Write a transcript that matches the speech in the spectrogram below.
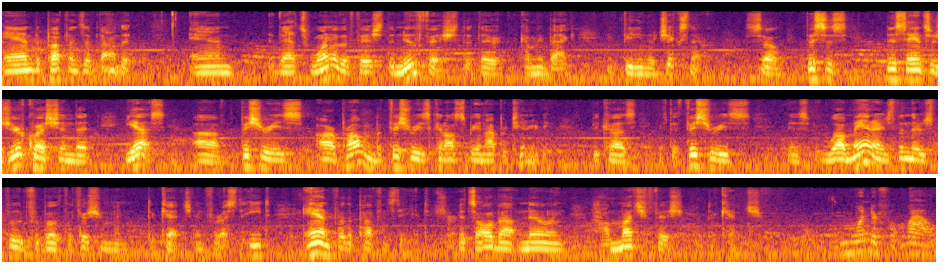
and the puffins have found it. And that's one of the fish, the new fish that they're coming back and feeding their chicks now. So this is this answers your question that yes, uh, fisheries are a problem, but fisheries can also be an opportunity because if the fisheries is well managed, then there's food for both the fishermen to catch and for us to eat, and for the puffins to eat. Sure. It's all about knowing how much fish to catch. Wonderful, wow.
